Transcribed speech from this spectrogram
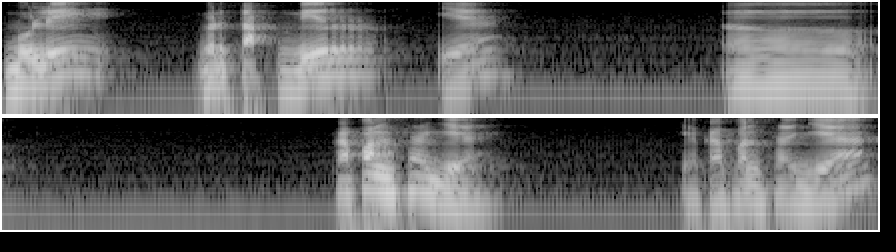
boleh bertakbir ya eh, kapan saja. Ya kapan saja.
